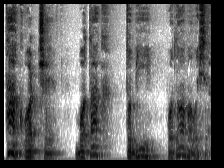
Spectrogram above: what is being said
Так, Отче, бо так тобі подобалося.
